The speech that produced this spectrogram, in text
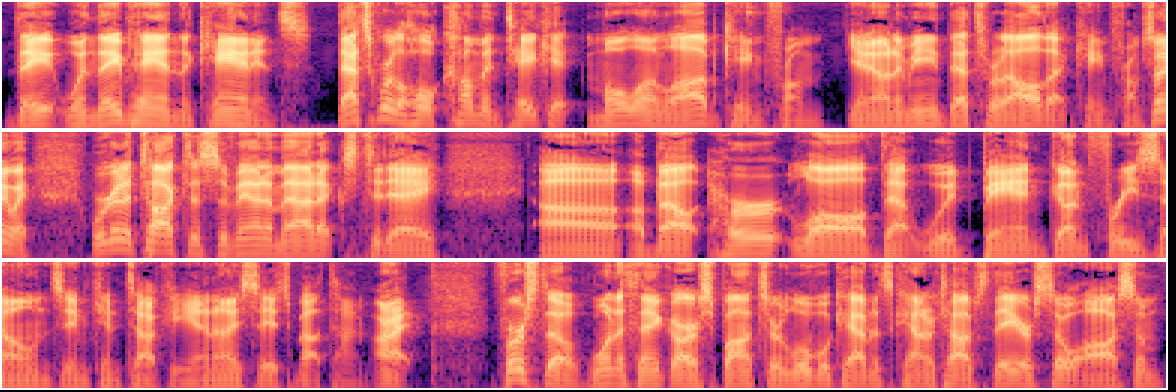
they when they banned the cannons, that's where the whole "come and take it" Molon Labe came from. You know what I mean? That's where all that came from. So anyway, we're going to talk to Savannah Maddox today uh, about her law that would ban gun free zones in Kentucky. And I say it's about time. All right. First, though, want to thank our sponsor, Louisville Cabinets Countertops. They are so awesome.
